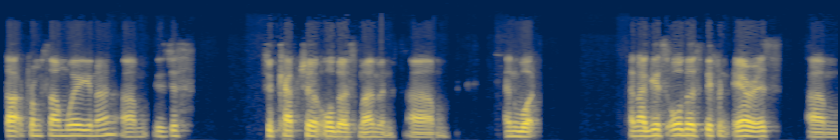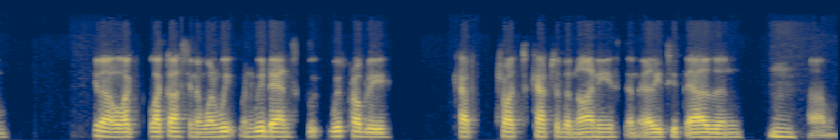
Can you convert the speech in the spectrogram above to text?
start from somewhere, you know, um, it's just to capture all those moments um, and what, and I guess all those different areas, um, you know, like like us, you know, when we when we dance, we, we probably cap- tried to capture the '90s and early 2000s. Mm. Um,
